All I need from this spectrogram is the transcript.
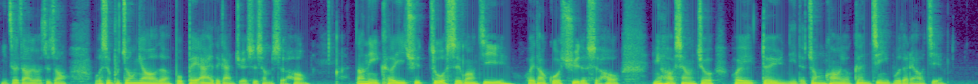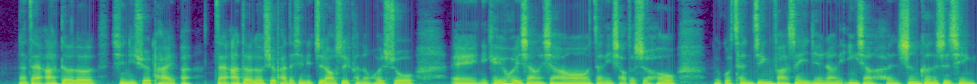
你最早有这种我是不重要的、不被爱的感觉是什么时候？当你可以去做时光机回到过去的时候，你好像就会对于你的状况有更进一步的了解。那在阿德勒心理学派啊。在阿德勒学派的心理治疗师可能会说：“哎，你可以回想一下哦，在你小的时候，如果曾经发生一件让你印象很深刻的事情，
